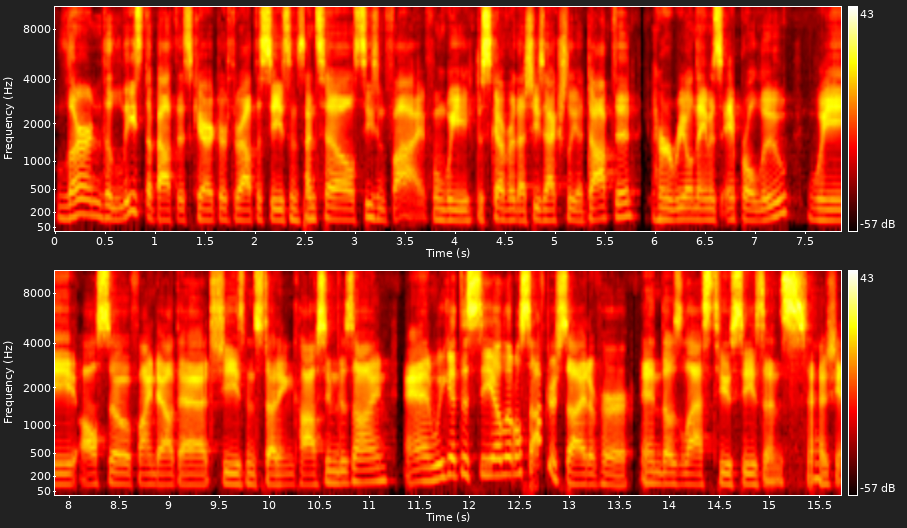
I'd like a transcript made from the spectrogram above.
learn the least about this character throughout the seasons until season five, when we discover that she's actually adopted. Her real name is April Liu. We also find out that she's been studying costume design, and we get to see a little softer side of her in those last two seasons. Uh, she,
